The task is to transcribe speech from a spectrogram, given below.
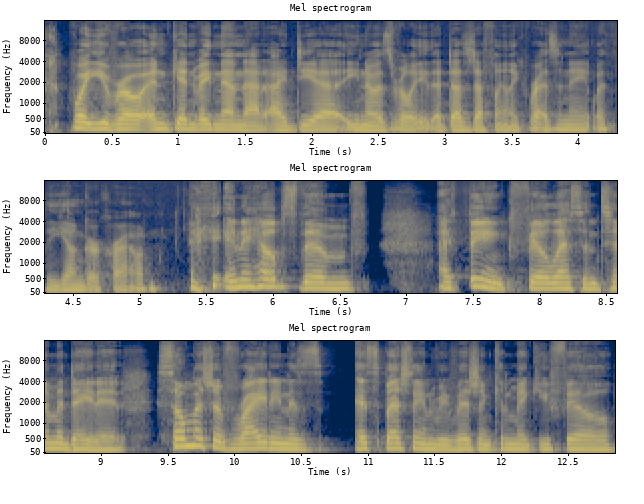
what you wrote and giving them that idea. You know, is really that does definitely like resonate with the younger crowd, and it helps them, I think, feel less intimidated. So much of writing is especially in revision, can make you feel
